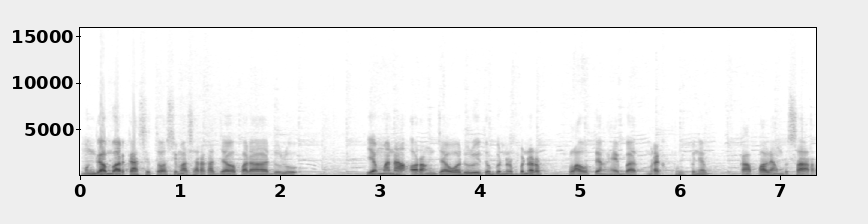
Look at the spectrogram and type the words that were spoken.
menggambarkan situasi masyarakat Jawa pada dulu yang mana orang Jawa dulu itu benar-benar pelaut yang hebat. Mereka pun punya kapal yang besar.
